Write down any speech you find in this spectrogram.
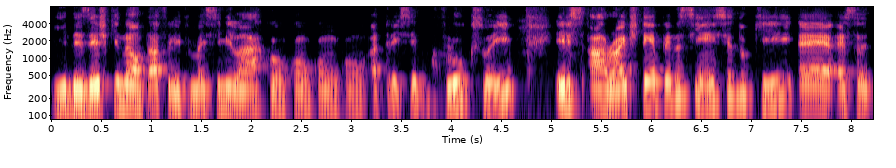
e desejo que não, tá, Felipe, mas similar com, com, com, com a 3C Fluxo aí, eles, a Riot tem apenas ciência do que é, essa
